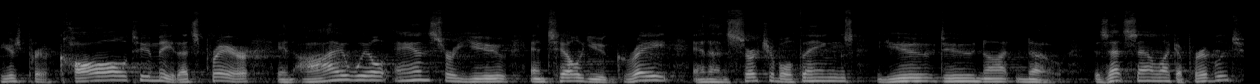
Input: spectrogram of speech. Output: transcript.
here's prayer. Call to me, that's prayer, and I will answer you and tell you great and unsearchable things you do not know. Does that sound like a privilege?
